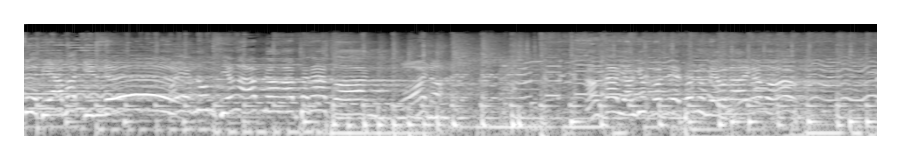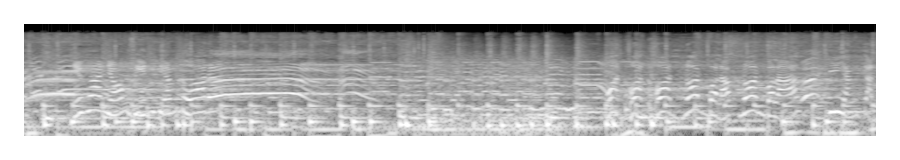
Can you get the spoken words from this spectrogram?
ซื้อเบียร์มากินเด้อพระเอกหนุ่มเสียงอับน้องอับชนะก่อนโอ้ยเนาะน้องเต้ายังยุคคนเด็ดพ่อหนุ่มเอวลายครับผมทีมงานหยองศิลป์เสียงตัวเด้อฮอดฮอดฮอดนอนบ่หลับนอนบ่หลับอีหยังกัน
